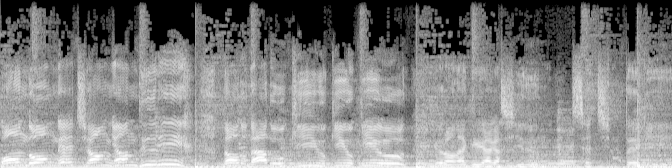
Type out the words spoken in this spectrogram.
온 동네 청년들이 너도 나도 기웃 기웃 기웃. 그러나 그 아가씨는 새침대기. 예.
